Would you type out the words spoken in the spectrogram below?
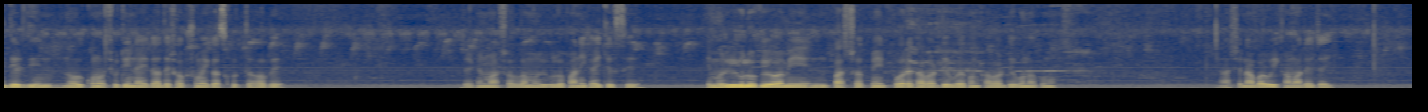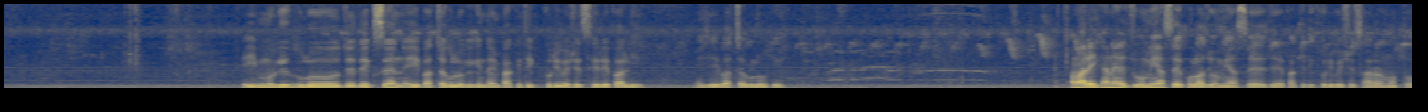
ঈদের দিন কোনো ছুটি নাই, তাদের সব সময় কাজ করতে হবে। দেখেন মার্শাল্লাহ মুরগিগুলো পানি খাইতেছে। এই মুরগিগুলোকেও আমি পাঁচ সাত মিনিট পরে খাবার দেবো, এখন খাবার দেবো না কোনো। আসেন আবার ওই খামারে যাই। এই মুরগিগুলো যে দেখছেন, এই বাচ্চাগুলোকে কিন্তু আমি প্রাকৃতিক পরিবেশে ছেড়ে পালি। এই যে এই বাচ্চাগুলোকে। আমার এইখানে জমি আছে, খোলা জমি আছে যে প্রাকৃতিক পরিবেশে ছাড়ার মতো।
